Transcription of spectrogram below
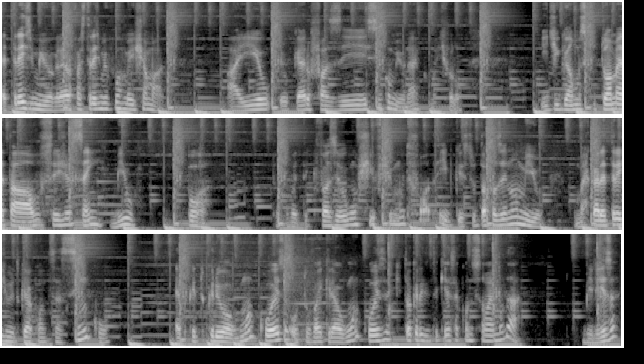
é 3 mil, a galera faz 3 mil por mês chamado. Aí eu, eu quero fazer 5 mil, né? Como a gente falou. E digamos que tua meta-alvo seja 100 mil. Porra. Então tu vai ter que fazer algum shift muito foda aí. Porque se tu tá fazendo 1 mil, o mercado é 3 mil, tu quer acontecer 5, é porque tu criou alguma coisa, ou tu vai criar alguma coisa que tu acredita que essa condição vai mudar. Beleza?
